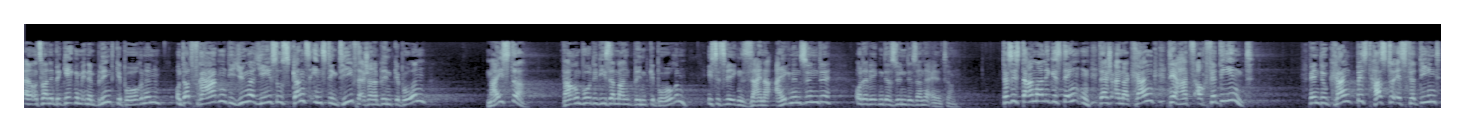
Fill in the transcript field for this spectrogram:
äh, und zwar eine Begegnung mit einem Blindgeborenen. Und dort fragen die Jünger Jesus ganz instinktiv, da ist einer blind geboren, Meister, warum wurde dieser Mann blind geboren? Ist es wegen seiner eigenen Sünde oder wegen der Sünde seiner Eltern? Das ist damaliges Denken. Da ist einer krank, der hat's auch verdient. Wenn du krank bist, hast du es verdient.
